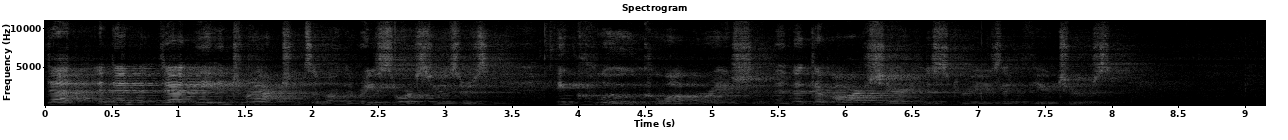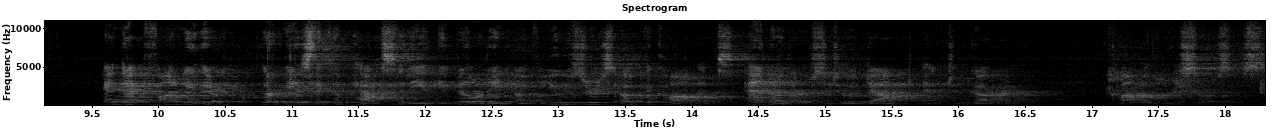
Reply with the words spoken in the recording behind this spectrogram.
That, and then that the interactions among the resource users include cooperation, and that there are shared histories and futures. and that finally there, there is the capacity and the ability of users of the commons and others to adapt and to govern common resources.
